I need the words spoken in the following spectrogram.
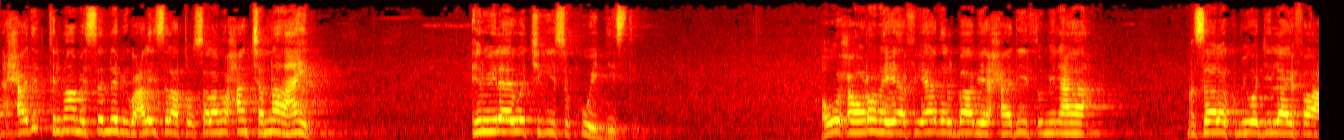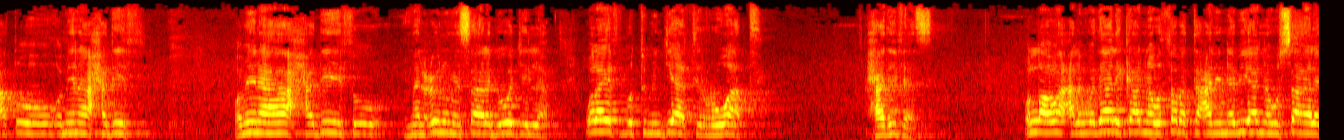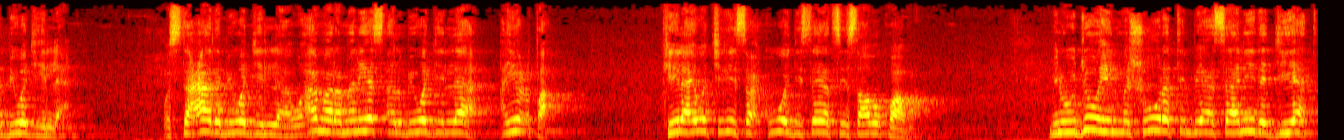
axaadiid tilmaamaysa nebigu alayه الsalaatu wasalaam waxaan janno ahayn inuu ilaahay wejigiisa ku weydiistay oo wuxuu odhanayaa fi hada اlbaabi axaadiiثu minha masalku biwajه اllahi faacطuuhu waminha xadiiث waminha xadiiثu malcuunu man sأla biwajه الlah walaa yahbutu min jihati الruwaat axaadiiaas wallahu aclam wadalika anahu habta can الnabiy anahu sa'la biwajhi الlah waاstacaada biwajhi الlah waamara man yasأl biwajhi الlah an yucطى kii ilaahay wejigiisa wax kugu weydiistay inaad siisaabuu ku amro min wujuhi mashhuurati basaanid jiyaad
